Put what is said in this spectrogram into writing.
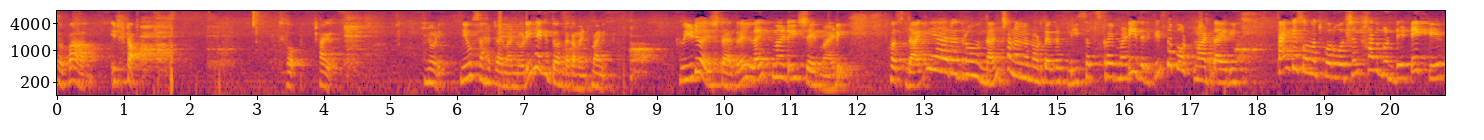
ಸ್ವಲ್ಪ ಇಷ್ಟ. ಸೊ ಹಾಗೆ. ನೋಡಿ, ನೀವು ಸಹ ಟ್ರೈ ಮಾಡಿ ನೋಡಿ ಹೇಗಿತ್ತು ಅಂತ ಕಮೆಂಟ್ ಮಾಡಿ. ವಿಡಿಯೋ ಇಷ್ಟ ಆದರೆ ಲೈಕ್ ಮಾಡಿ ಶೇರ್ ಮಾಡಿ. ಹೊಸದಾಗಿ ಯಾರಾದರೂ ನನ್ನ ಚಾನಲ್ನ ನೋಡ್ತಾ ಇದ್ರೆ ಪ್ಲೀಸ್ ಸಬ್ಸ್ಕ್ರೈಬ್ ಮಾಡಿ. ಇದೇ ರೀತಿ ಸಪೋರ್ಟ್ ಮಾಡ್ತಾ ಇರಿ. Thank you so much for watching have a good day take care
